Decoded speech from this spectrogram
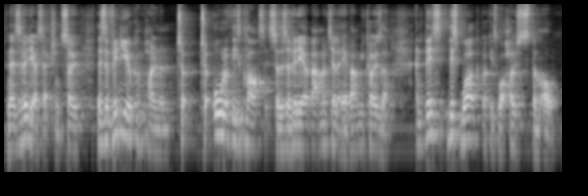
and there's a video section. So there's a video component to, to all of these classes. So there's a video about motility, about mucosa, and this, this workbook is what hosts them all.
